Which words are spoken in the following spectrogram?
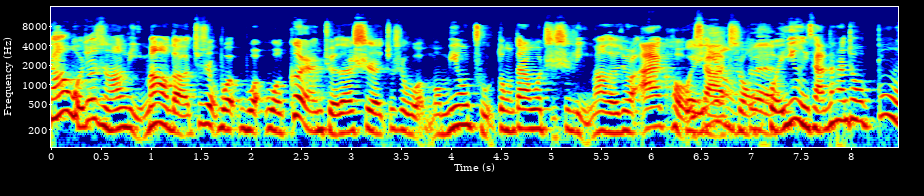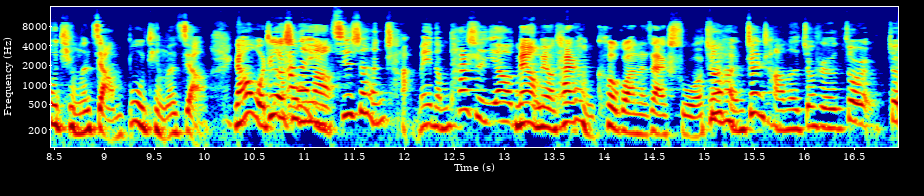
然后我就只能礼貌的，就是我我我个人觉得是，就是我我没有主动，但是我只是礼貌的，就是 echo 一下这种回应一下，但他就不停的讲，不停的讲。然后我这个时候呢其实是很谄媚的吗？他是要没有没有，他是很客观的在说，就就是是很。正常的，就是就是就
